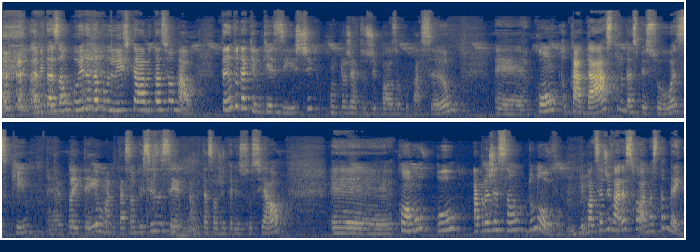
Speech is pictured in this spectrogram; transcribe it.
a habitação cuida da política habitacional, tanto daquilo que existe, com projetos de pós-ocupação, é, com o cadastro das pessoas que é, pleiteiam uma habitação, precisa ser Uhum. habitação de interesse social, é, como o, a projeção do novo, que Uhum. pode ser de várias formas também.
